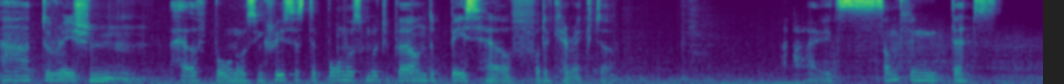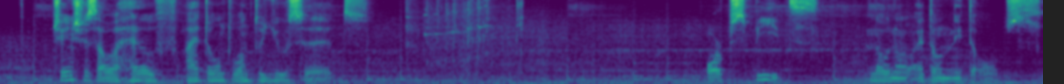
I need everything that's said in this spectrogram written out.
Ah, duration. Health bonus increases the bonus multiplier on the base health for the character. Ah, it's something that changes our health. I don't want to use it. Orb speed. No, no, I don't need the orbs.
